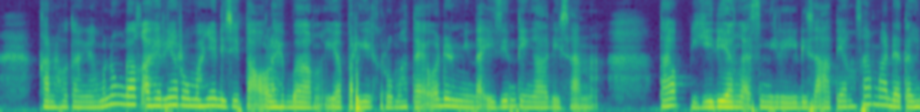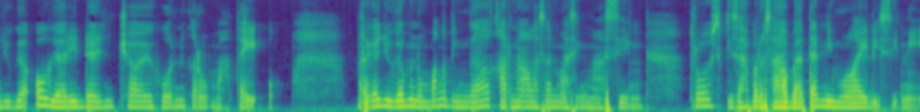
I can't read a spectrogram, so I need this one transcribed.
Karena hutang yang menunggak, akhirnya rumahnya disita oleh bank. Ia pergi ke rumah Theo dan minta izin tinggal di sana. Tapi dia nggak sendiri. Di saat yang sama datang juga Ogari dan Choi Hun ke rumah Theo. Mereka juga menumpang tinggal karena alasan masing-masing. Terus kisah persahabatan dimulai di sini.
